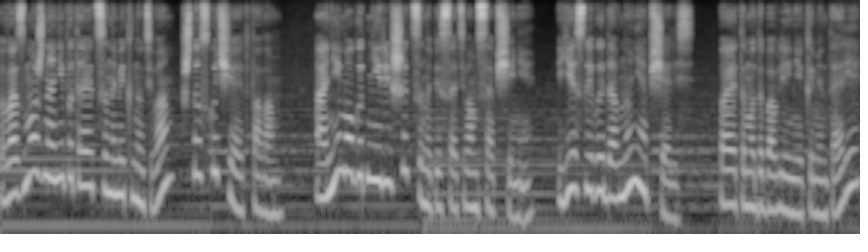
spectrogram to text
Возможно, они пытаются намекнуть вам, что скучают по вам. Они могут не решиться написать вам сообщение, если вы давно не общались. Поэтому добавление комментария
